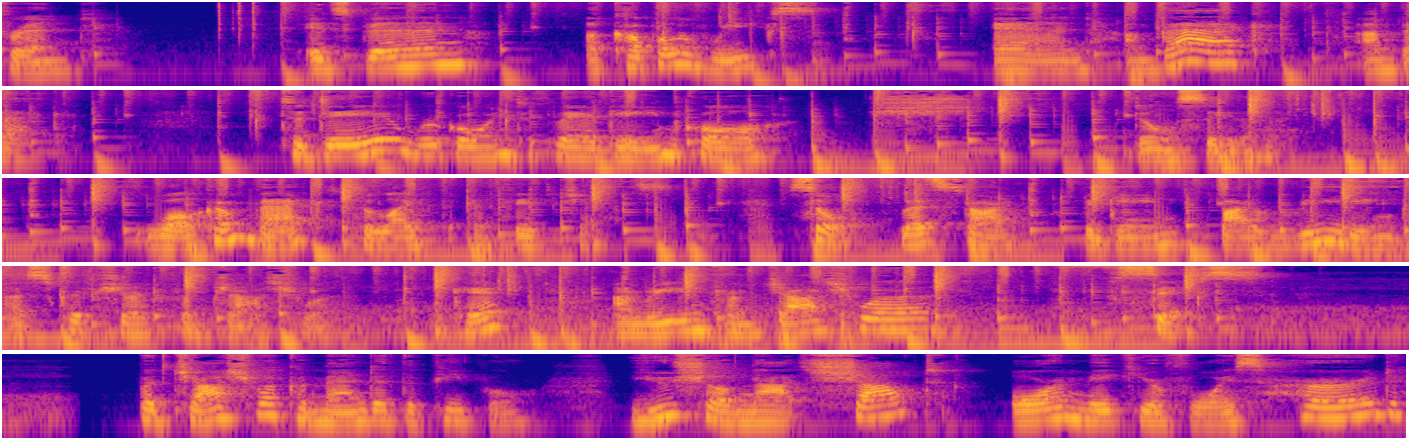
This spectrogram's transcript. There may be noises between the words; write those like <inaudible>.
friend. It's been a couple of weeks and I'm back. I'm back. Today we're going to play a game called Shh, Don't Say That. Welcome back to Life and Faith Chats. So let's start the game by reading a scripture from Joshua. Okay? I'm reading from Joshua 6 but Joshua commanded the people, You shall not shout or make your voice heard,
